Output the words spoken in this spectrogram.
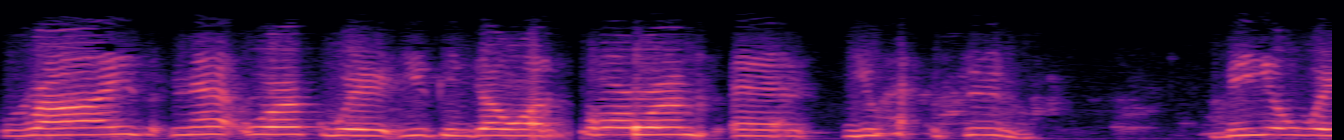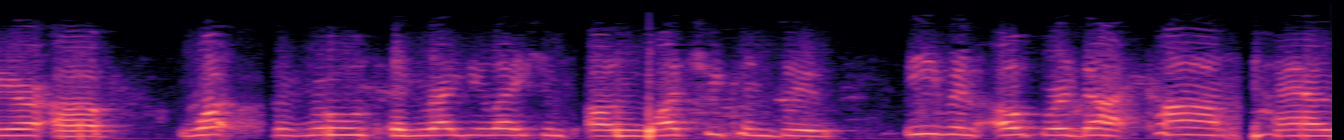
Ryze Network where you can go on forums and you have to be aware of what the rules and regulations on what you can do. Even Oprah.com has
